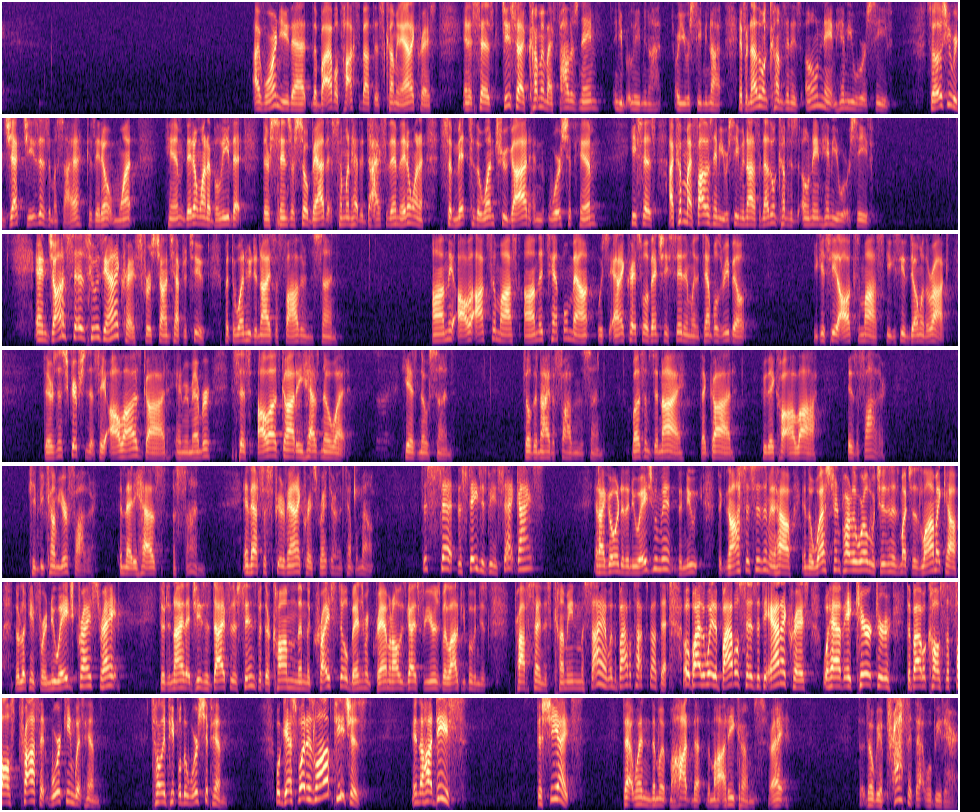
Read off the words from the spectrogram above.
I've warned you that the Bible talks about this coming Antichrist, and it says, Jesus said, I've come in my Father's name, and you believe me not, or you receive me not. If another one comes in his own name, him you will receive. So those who reject Jesus as a Messiah, because they don't want him, they don't want to believe that their sins are so bad that someone had to die for them, they don't want to submit to the one true God and worship him. He says, I come in my Father's name, you receive me not. If another one comes in his own name, him you will receive. And John says, Who is the Antichrist? 1 John chapter 2. But the one who denies the Father and the Son. On the Al Aqsa Mosque, on the Temple Mount, which the Antichrist will eventually sit in when the temple is rebuilt, you can see the Al Aqsa Mosque, you can see the Dome of the Rock. There's inscriptions that say Allah is God. And remember, it says Allah is God, he has no what? Son. He has no son. They'll deny the Father and the Son. Muslims deny that God, who they call Allah, is a father, can become your father and that he has a son. And that's the spirit of Antichrist right there on the Temple Mount. This set, the stage is being set, guys. And I go into the New Age movement, the new the Gnosticism, and how in the Western part of the world, which isn't as much Islamic, how they're looking for a New Age Christ, right? They're denying that Jesus died for their sins, but they're calling them the Christ still. Benjamin Creme and all these guys for years, but a lot of people have been just prophesying this coming Messiah. Well, the Bible talks about that. Oh, by the way, the Bible says that the Antichrist will have a character the Bible calls the false prophet working with him telling people to worship him. Well, guess what Islam teaches in the Hadith? The Shiites, that when the, Mahad, the, the Mahdi comes, right, there'll be a prophet that will be there.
